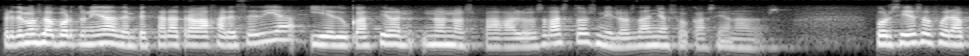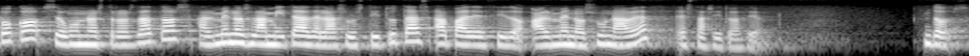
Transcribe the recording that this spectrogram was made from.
Perdemos la oportunidad de empezar a trabajar ese día y educación no nos paga los gastos ni los daños ocasionados. Por si eso fuera poco, según nuestros datos, al menos la mitad de las sustitutas ha padecido al menos una vez esta situación. Dos,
